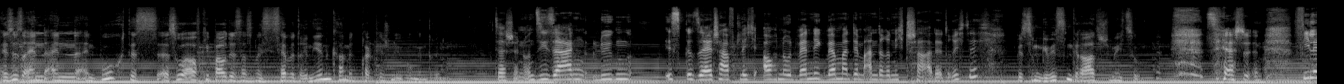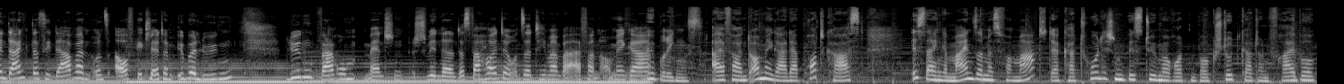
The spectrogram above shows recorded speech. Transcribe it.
es ist ein, ein, ein Buch, das äh, so aufgebaut ist, dass man sich selber trainieren kann mit praktischen Übungen drin. Sehr schön. Und Sie sagen, Lügen ist gesellschaftlich auch notwendig, wenn man dem anderen nicht schadet, richtig? Bis zum gewissen Grad stimme ich zu. Sehr schön. Vielen Dank, dass Sie da waren, uns aufgeklärt haben über Lügen. Lügen, warum Menschen schwindeln. Das war heute unser Thema bei Alpha und Omega. Übrigens, Alpha und Omega, der Podcast, ist ein gemeinsames Format der katholischen Bistümer Rottenburg, Stuttgart und Freiburg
